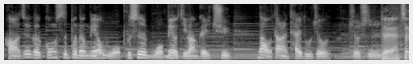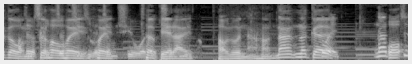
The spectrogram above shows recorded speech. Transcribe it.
好，这个公司不能没有我，不是我没有地方可以去，那我当然态度就就是对啊，这个我们之后会会特别来讨论啊哈。那那个对，那这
